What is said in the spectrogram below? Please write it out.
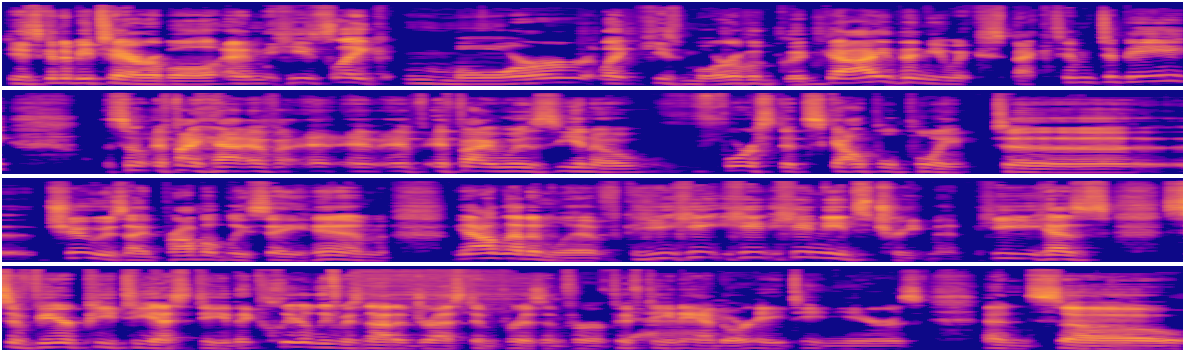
he's going to be terrible. And he's like more, like, he's more of a good guy than you expect him to be. So if I have, if, if I was, you know, forced at scalpel point to choose, I'd probably say him. Yeah, I'll let him live. He he he he needs treatment. He has severe PTSD that clearly was not addressed in prison for 15 yeah. and or 18 years. And so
